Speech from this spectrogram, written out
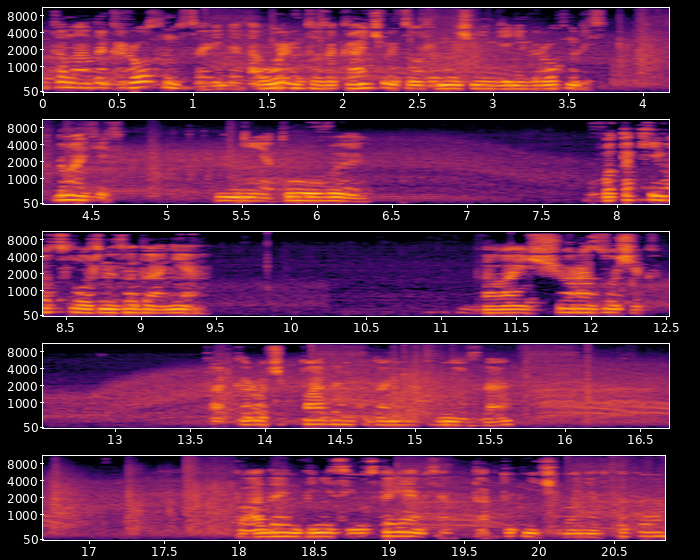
Это надо грохнуться, ребята. А уровень-то заканчивается, уже мы еще нигде не грохнулись. Давай здесь. Нет, увы. Вот такие вот сложные задания. Давай еще разочек. Так, короче, падаем куда-нибудь вниз, да? Падаем вниз и ускоряемся. Так, тут ничего нет такого.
